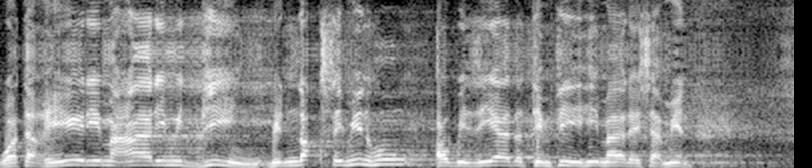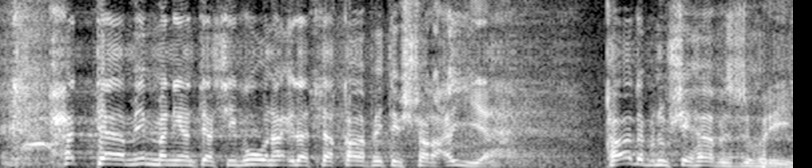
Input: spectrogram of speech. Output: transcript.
وتغيير معالم الدين بالنقص منه أو بزيادة فيه ما ليس منه. حتى ممن ينتسبون إلى الثقافة الشرعية. قال ابن شهاب الزهري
